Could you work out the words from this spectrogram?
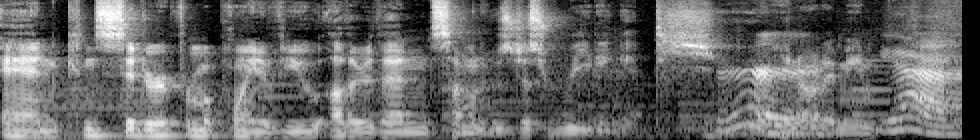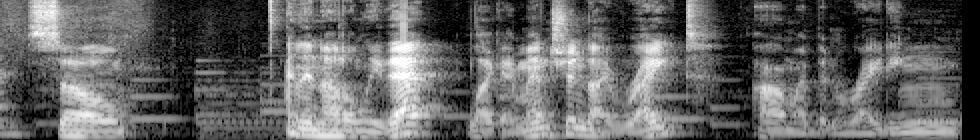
and consider it from a point of view other than someone who's just reading it. Sure. You know what I mean? Yeah. So, and then not only that, like I mentioned, I write. Um, I've been writing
